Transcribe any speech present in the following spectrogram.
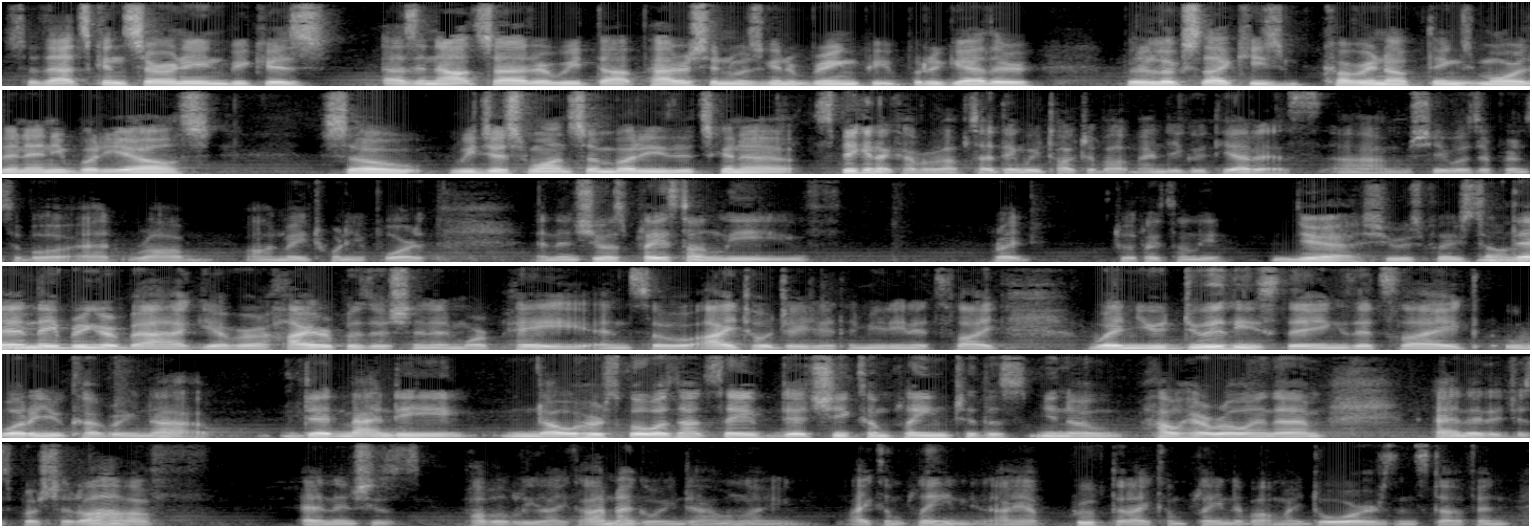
So that's concerning because as an outsider, we thought Patterson was gonna bring people together, but it looks like he's covering up things more than anybody else. So we just want somebody that's gonna. Speaking of cover ups, I think we talked about Mandy Gutierrez. Um, she was a principal at Robb on May 24th, and then she was placed on leave, right? She was placed on leave. Yeah, she was placed on. Leave. Then they bring her back, give her a higher position and more pay. And so I told JJ at the meeting, it's like when you do these things, it's like, what are you covering up? Did Mandy know her school was not safe? Did she complain to this, you know, Hal Harrell and them? And they just brushed it off. And then she's probably like, I'm not going down. Like, I complained. I have proof that I complained about my doors and stuff. And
